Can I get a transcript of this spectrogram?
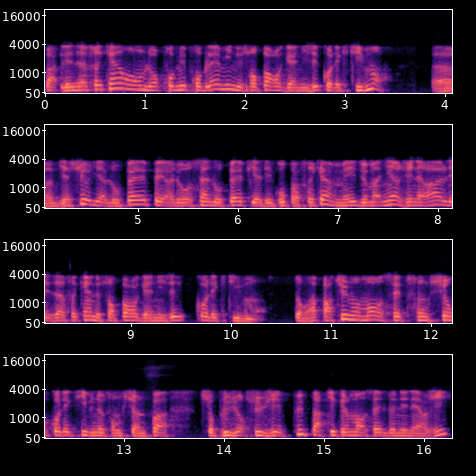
Bah, Les Africains ont leur premier problème, ils ne sont pas organisés collectivement. Euh, bien sûr, il y a l'OPEP et au sein de l'OPEP, il y a des groupes africains, mais de manière générale, les Africains ne sont pas organisés collectivement. Donc, à partir du moment où cette fonction collective ne fonctionne pas sur plusieurs sujets, plus particulièrement celle de l'énergie,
